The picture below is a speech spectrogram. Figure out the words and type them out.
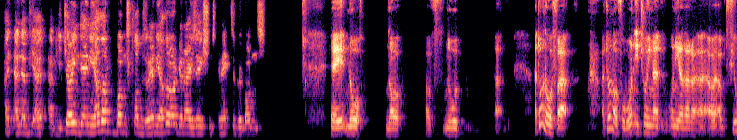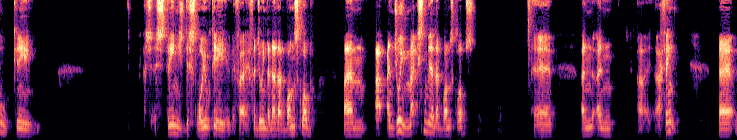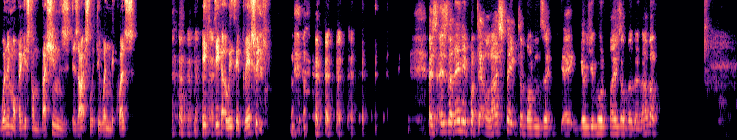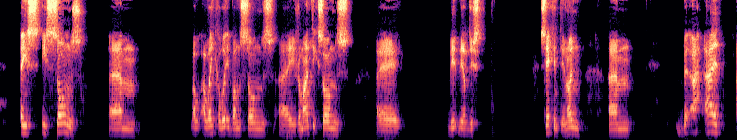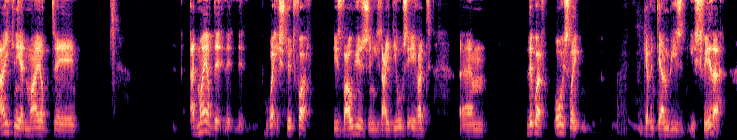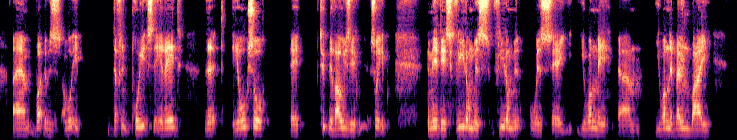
And, and, have you have you joined any other Burns clubs or any other organisations connected with Burns? Uh, no, no, I've no. Uh, I don't know if I, I don't know if I want to join any other. I, I, I would feel kind of a strange disloyalty if I, if I joined another Burns club. Um, I enjoy mixing with other Burns clubs, uh, and and I, I think uh, one of my biggest ambitions is actually to win the quiz. take, take, it away for press week. is, is there any particular aspect of Burns that uh, gives you more pleasure than another? His, his songs. Um, I, I like a lot of Burns songs, uh, romantic songs. Uh, they, they're just second to none. Um, but I, I, I kind of admired, uh, admired the, the, the, what he stood for, his values and his ideals that he had. Um, that were obviously given to him by his, his father, um, but there was a lot of different poets that he read that he also uh, took the values. Of, so he, in the days, freedom was freedom was uh, you weren't um, you weren't bound by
